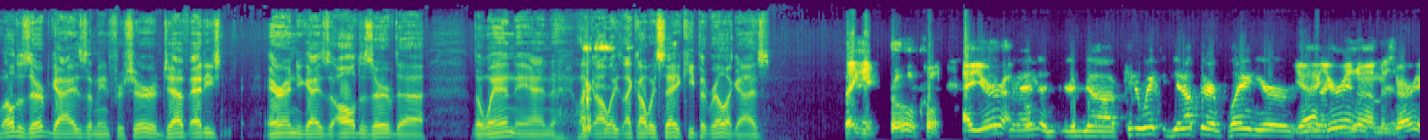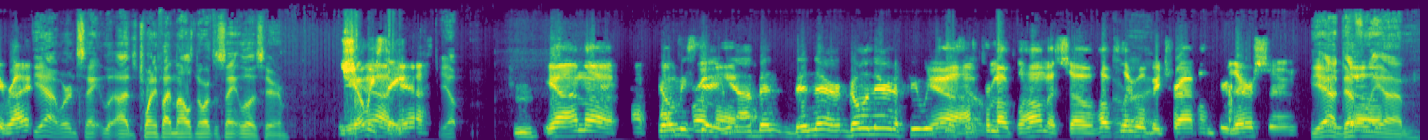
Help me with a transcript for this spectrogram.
well deserved, guys. I mean, for sure. Jeff, Eddie, Aaron, you guys all deserved uh, the win, and like always, like I always say, keep it real, guys. Thank you. cool, cool. Hey, you're Thanks, man, and, and uh, can't wait to get up there and play in your. yeah, your you're in the uh. Missouri, right? Yeah, we're in St. Uh, it's 25 miles north of St. Louis here. Show me yeah, state. Yeah, Yep. yeah. I'm uh, I'm Show from, me state. uh, yeah, I've been been there, going there in a few weeks. Yeah, myself. I'm from Oklahoma, so hopefully All we'll be traveling through there soon. Yeah, And, definitely. uh, um,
